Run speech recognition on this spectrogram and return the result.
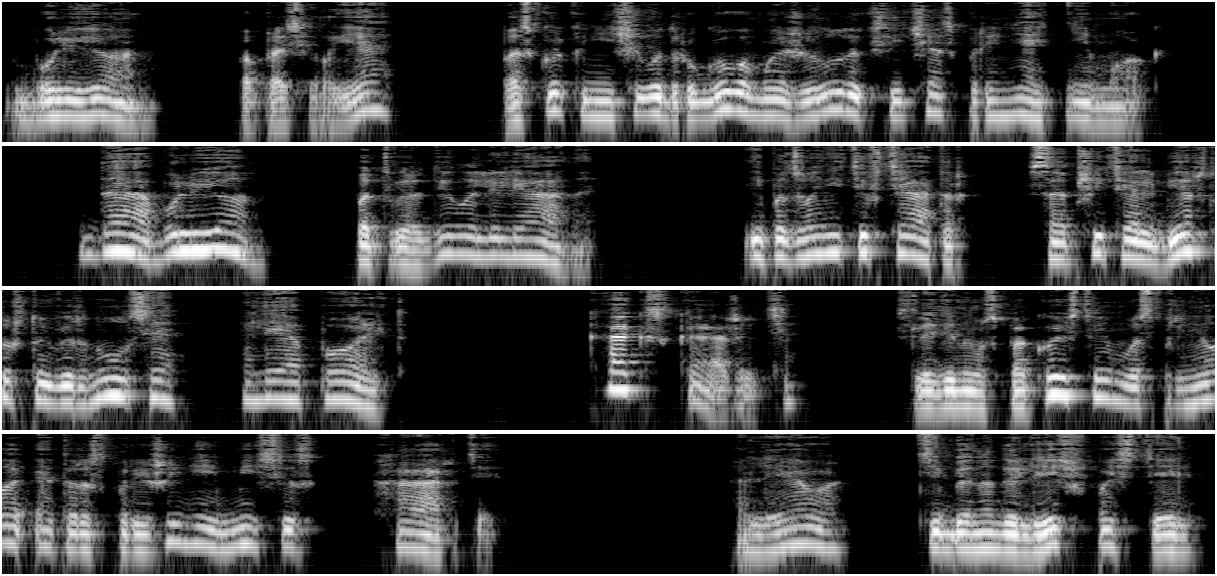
«Бульон», — попросил я, поскольку ничего другого мой желудок сейчас принять не мог. «Да, бульон», — подтвердила Лилиана. «И позвоните в театр, сообщите Альберту, что вернулся Леопольд». «Как скажете», — с ледяным спокойствием восприняла это распоряжение миссис Харди. «Лео, тебе надо лечь в постель»,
